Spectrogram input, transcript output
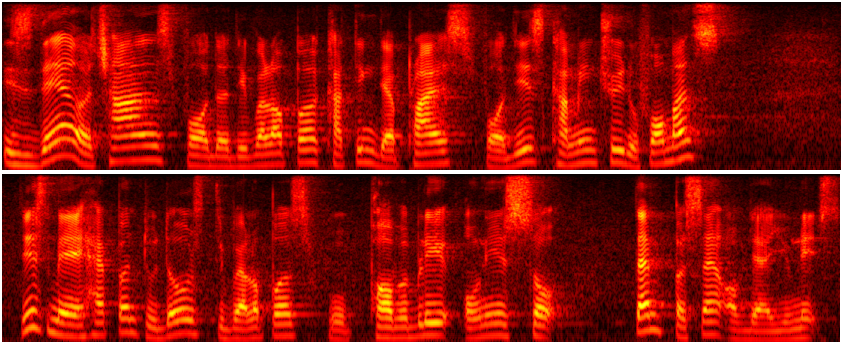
is there a chance for the developer cutting their price for this coming 3 to 4 months? This may happen to those developers who probably only sold 10% of their units.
